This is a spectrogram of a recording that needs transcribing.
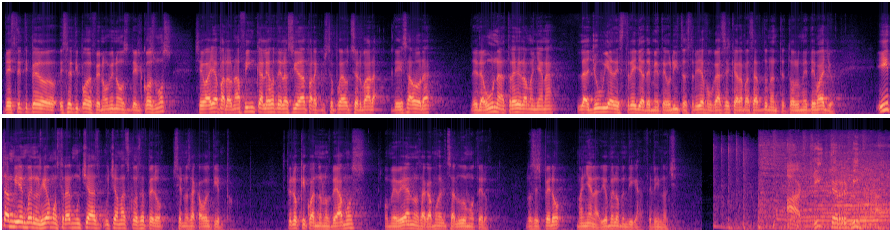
de este tipo de, este tipo de fenómenos del cosmos, se vaya para una finca lejos de la ciudad para que usted pueda observar de esa hora, desde la 1 a 3 de la mañana, la lluvia de estrellas, de meteoritos, estrellas fugaces que van a pasar durante todo el mes de mayo. Y también, bueno, les iba a mostrar muchas, muchas más cosas, pero se nos acabó el tiempo. Espero que cuando nos veamos o me vean, nos hagamos el saludo motero. Los espero mañana. Dios me los bendiga. Feliz noche. Aquí termina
